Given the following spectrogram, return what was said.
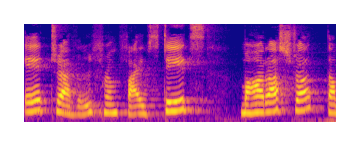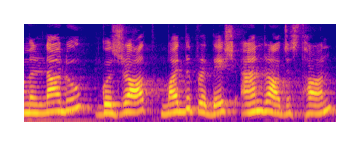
air travel from five states Maharashtra, Tamil Nadu, Gujarat, Madhya Pradesh, and Rajasthan,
